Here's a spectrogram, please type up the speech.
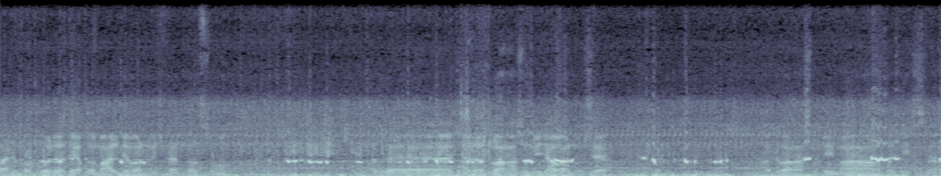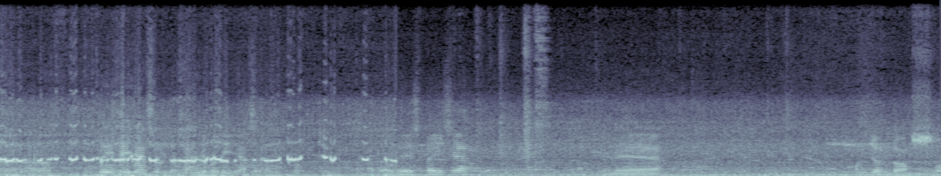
આજે આપણે માલ દેવાનું સ્ટાર્ટ કરશું એટલે અડવાણા સુધી જવાનું છે. અડવાણા સુધીમાં પછી ફ્રી થઈ જશે ને તો સાંજ ભરી જશે. આપણે રેસભાઈ છે. અને સમજો ને તો આમ બહુ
